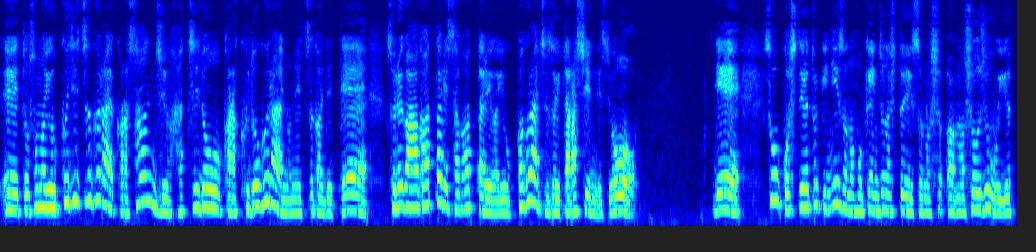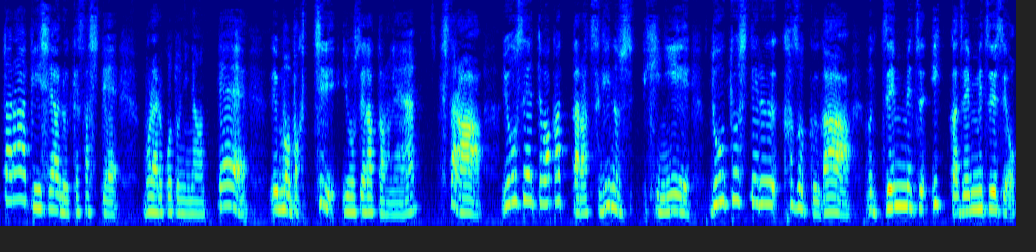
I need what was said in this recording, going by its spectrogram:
えっ、ー、と、その翌日ぐらいから38度から9度ぐらいの熱が出て、それが上がったり下がったりが4日ぐらい続いたらしいんですよ。で、そうこうしてる時にその保健所の人にそのあの症状を言ったら PCR 受けさせてもらえることになって、え、まあバッチリ陽性だったのね。したら、陽性って分かったら次の日に同居してる家族が全滅、一家全滅ですよ。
